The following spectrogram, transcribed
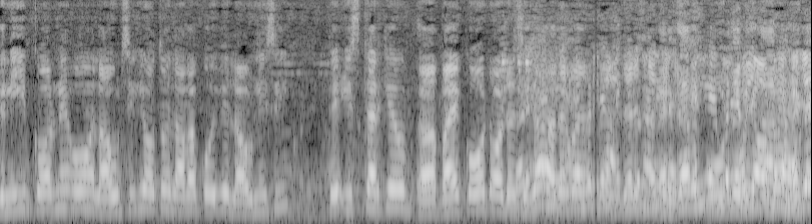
ਗਨੀਵ ਕੌਰ ਨੇ ਉਹ ਅਲਾਉਡ ਸੀਗੇ ਉਹ ਤੋਂ ਇਲਾਵਾ ਕੋਈ ਵੀ ਅਲਾਉਡ ਨਹੀਂ ਸੀ। ਤੇ ਇਸ ਕਰਕੇ ਬਾਈ ਕੋਰਟ ਆਰਡਰ ਸੀਗਾ otherwise there is nothing sir court ਦੇ ਵਿੱਚ ਆਰਡਰ ਹੈਗਾ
